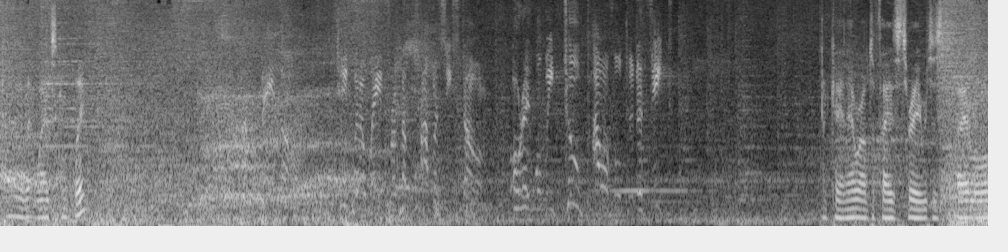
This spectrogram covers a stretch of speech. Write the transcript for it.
Okay, that wave's complete. Keep it away from the prophecy stone, or it will be too powerful to defeat. Okay, now we're on to phase three, which is the Balor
